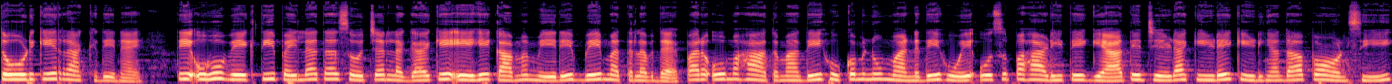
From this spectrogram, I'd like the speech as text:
ਤੋੜ ਕੇ ਰੱਖ ਦੇਣਾ ਹੈ ਤੇ ਉਹ ਵਿਅਕਤੀ ਪਹਿਲਾਂ ਤਾਂ ਸੋਚਣ ਲੱਗਾ ਕਿ ਇਹ ਕੰਮ ਮੇਰੇ ਬੇਮਤਲਬ ਦਾ ਪਰ ਉਹ ਮਹਾਤਮਾ ਦੇ ਹੁਕਮ ਨੂੰ ਮੰਨਦੇ ਹੋਏ ਉਸ ਪਹਾੜੀ ਤੇ ਗਿਆ ਤੇ ਜਿਹੜਾ ਕੀੜੇ ਕੀੜੀਆਂ ਦਾ ਪੌਣ ਸੀ,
